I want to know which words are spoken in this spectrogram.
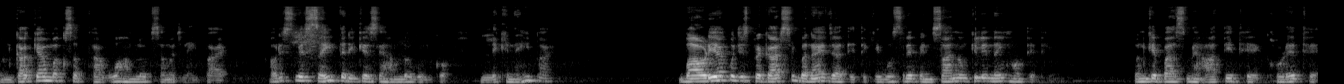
उनका क्या मकसद था, वो हम लोग समझ नहीं पाए और इसलिए सही तरीके से हम लोग उनको लिख नहीं पाए। बावड़िया को जिस प्रकार से बनाई जाती थी कि वो सिर्फ़ इंसानों के लिए नहीं होते थे। उनके पास में हाथी थे, घोड़े थे।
